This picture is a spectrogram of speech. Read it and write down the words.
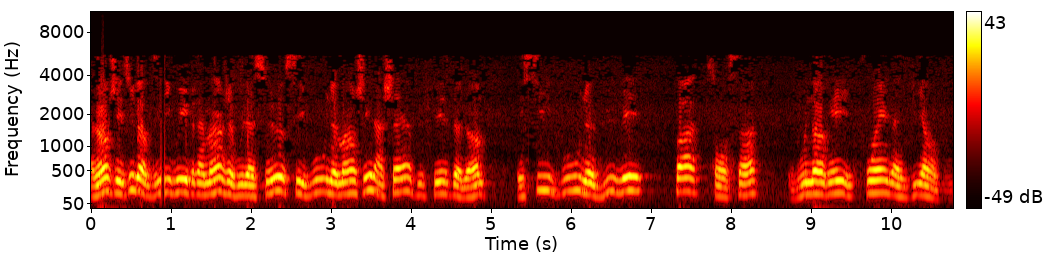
Alors Jésus leur dit, oui vraiment, je vous l'assure, si vous ne mangez la chair du Fils de l'homme, et si vous ne buvez pas son sang, vous n'aurez point la vie en vous.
